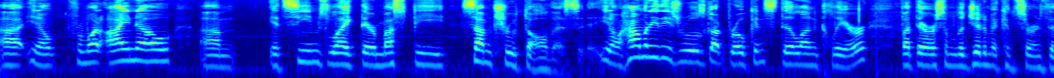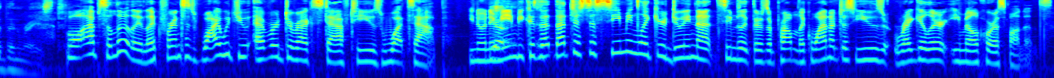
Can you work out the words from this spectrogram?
uh, you know, from what I know, um, it seems like there must be some truth to all this. You know, how many of these rules got broken, still unclear, but there are some legitimate concerns that have been raised. Well, absolutely. Like, for instance, why would you ever direct staff to use WhatsApp? You know what I mean? Because that, that just is seeming like you're doing that seems like there's a problem. Like, why not just use regular email correspondence?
